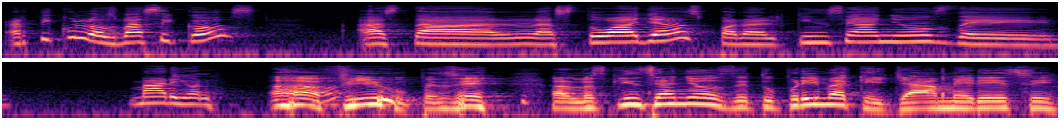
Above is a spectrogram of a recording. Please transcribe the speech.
artículos básicos hasta las toallas para el 15 años de Marion. Ah, fiu, pensé. A los 15 años de tu prima que ya merece,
